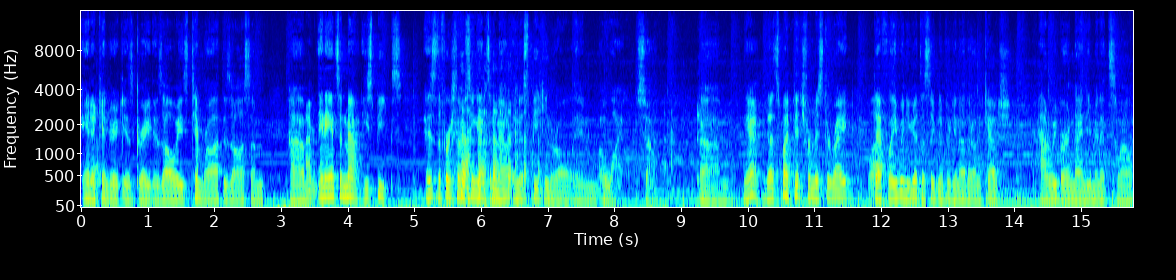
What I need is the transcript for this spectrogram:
Anna Kendrick is great as always. Tim Roth is awesome, um, and Anson Mount he speaks. This is the first time I've seen Anson Mount in a speaking role in a while. So, um, yeah, that's my pitch for Mr. Right. Definitely, when you get the significant other on the couch, how do we burn 90 minutes? Well,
